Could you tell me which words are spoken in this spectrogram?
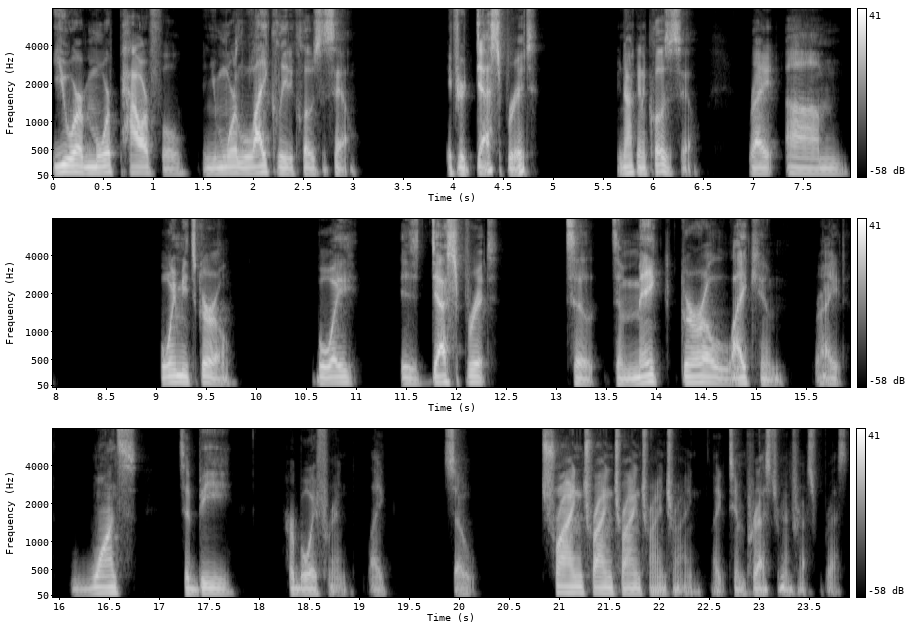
you are more powerful and you're more likely to close the sale. If you're desperate, you're not going to close a sale, right? Um, boy meets girl. Boy is desperate to to make girl like him, right? Wants to be her boyfriend, like so. Trying, trying, trying, trying, trying, like to impress, to impress, impress.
